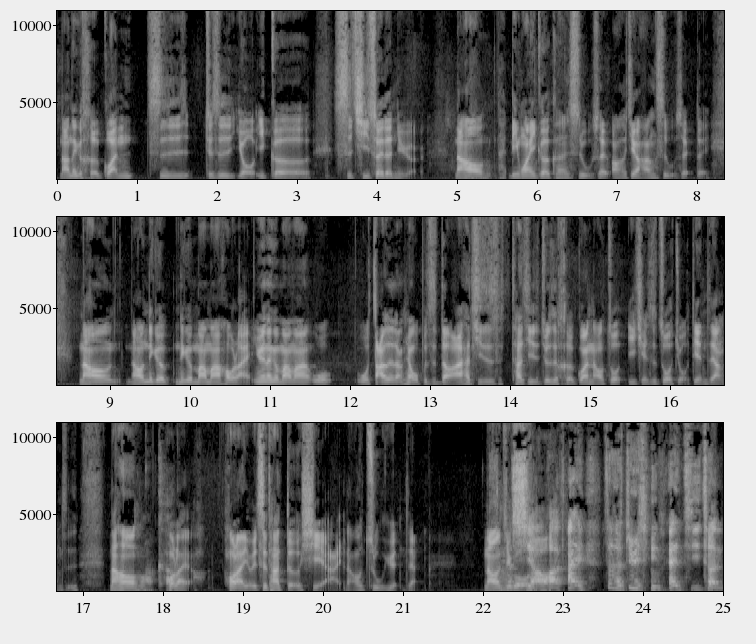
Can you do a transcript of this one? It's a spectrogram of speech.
然后那个荷官是就是有一个十七岁的女儿。然后另外一个可能十五岁哦，我记得好像十五岁对。然后然后那个那个妈妈后来，因为那个妈妈我我搭的当下我不知道啊，她其实她其实就是荷官，然后做以前是做酒店这样子。然后后来后来有一次她得血癌，然后住院这样。然后结果小啊，太这个剧情太急转。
